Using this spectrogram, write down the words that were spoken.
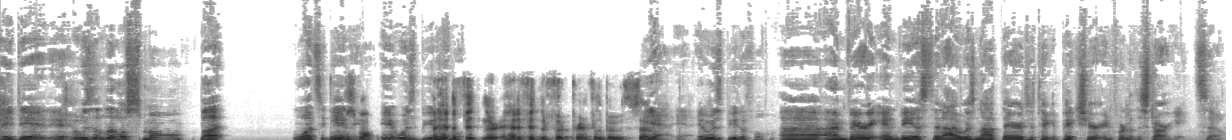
They did. It, it was a little small, but once again, was small. It, it was It beautiful. had to fit in their it had to fit in their footprint for the booth. So Yeah, yeah, it was beautiful. Uh, I'm very envious that I was not there to take a picture in front of the Stargate. So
